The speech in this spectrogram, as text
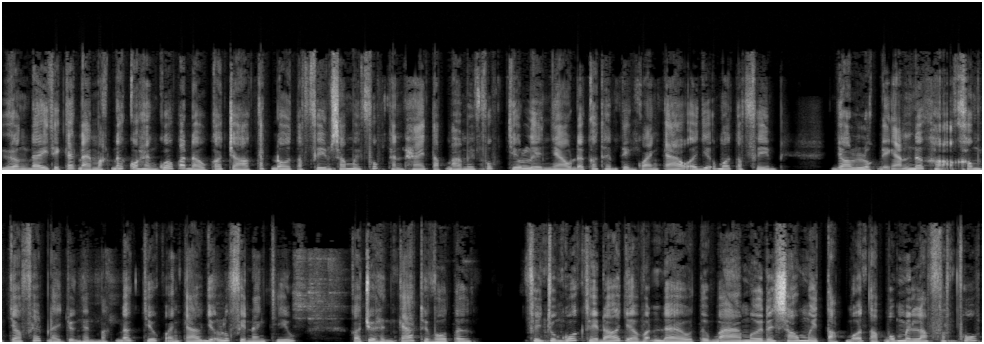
Gần đây thì các đài mặt đất của Hàn Quốc bắt đầu có trò cắt đôi tập phim 60 phút thành hai tập 30 phút chiếu liền nhau để có thêm tiền quảng cáo ở giữa mỗi tập phim. Do luật điện ảnh nước họ không cho phép đài truyền hình mặt đất chiếu quảng cáo giữa lúc phim đang chiếu. Còn truyền hình cáp thì vô tư. Phim Trung Quốc thì đó giờ vẫn đều từ 30 đến 60 tập, mỗi tập 45 phút,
